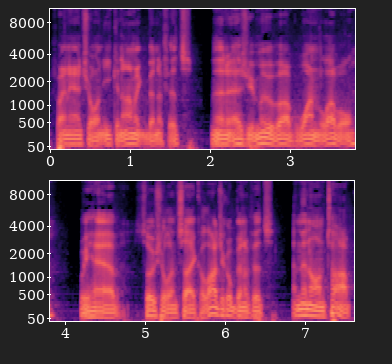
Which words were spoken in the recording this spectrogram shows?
financial and economic benefits. And then as you move up one level, we have social and psychological benefits. And then on top,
